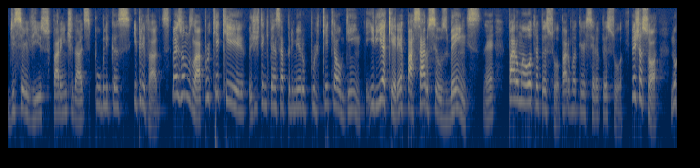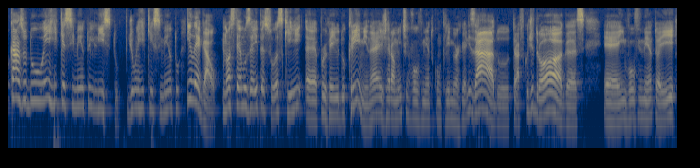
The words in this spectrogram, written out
de serviço para entidades públicas e privadas. Mas vamos lá, por que que a gente tem que pensar primeiro por que que alguém iria querer passar os seus bens, né, para uma outra pessoa, para uma terceira pessoa? Veja só, no caso do enriquecimento ilícito, de um enriquecimento ilegal, nós temos aí pessoas que, é, por meio do crime, né, geralmente envolvimento com crime organizado, tráfico de drogas, é, envolvimento aí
